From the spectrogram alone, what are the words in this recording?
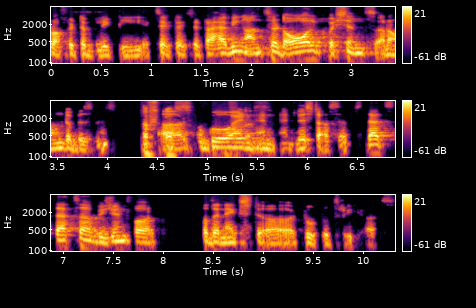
profitability, etc., etc. Having answered all questions around the business, of uh, course, uh, to go and, and, and, list ourselves. That's that's our vision for for the next uh, two to three years.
